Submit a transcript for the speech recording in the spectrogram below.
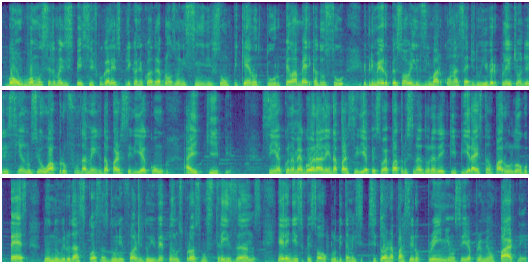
Bom, vamos ser mais específico, galera, explicando que o André Bronzoni sim iniciou um pequeno tour pela América do Sul. E primeiro, pessoal, ele desembarcou na sede do River Plate, onde ele sim anunciou o aprofundamento da parceria com a equipe. Sim, a Konami agora, além da parceria, pessoal, é patrocinadora da equipe e irá estampar o logo PES no número das costas do uniforme do River pelos próximos 3 anos. E além disso, pessoal, o clube também se, se torna parceiro Premium, ou seja, Premium Partner.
